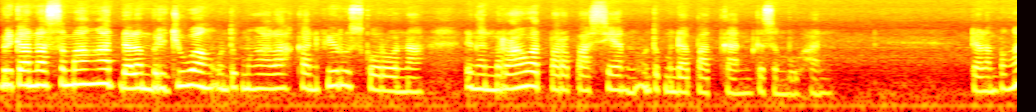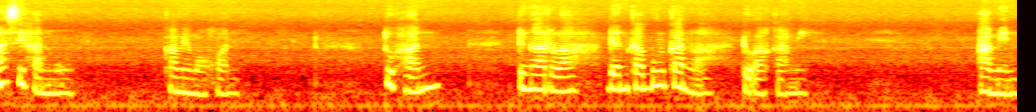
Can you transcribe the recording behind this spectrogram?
Berikanlah semangat dalam berjuang untuk mengalahkan virus corona dengan merawat para pasien untuk mendapatkan kesembuhan dalam pengasihanmu, kami mohon. Tuhan, dengarlah dan kabulkanlah doa kami. Amin.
